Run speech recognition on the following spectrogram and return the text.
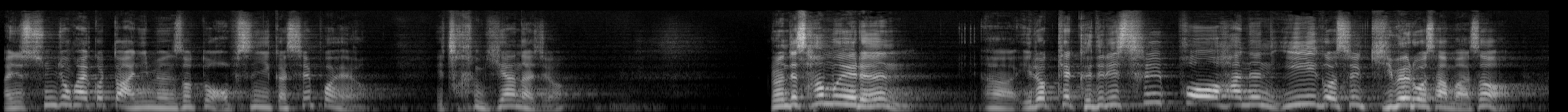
아니 순종할 것도 아니면서 또 없으니까 슬퍼해요. 참 희한하죠. 그런데 사무엘은 어, 이렇게 그들이 슬퍼하는 이것을 기회로 삼아서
